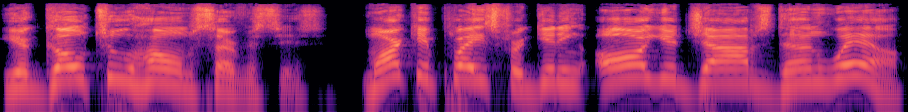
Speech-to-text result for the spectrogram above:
your go to home services. Marketplace for getting all your jobs done well.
